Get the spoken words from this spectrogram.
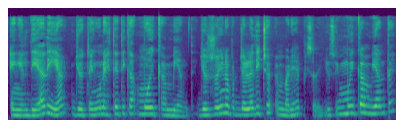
en el día a día yo tengo una estética muy cambiante. Yo soy una, yo lo he dicho en varios episodios, yo soy muy cambiante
